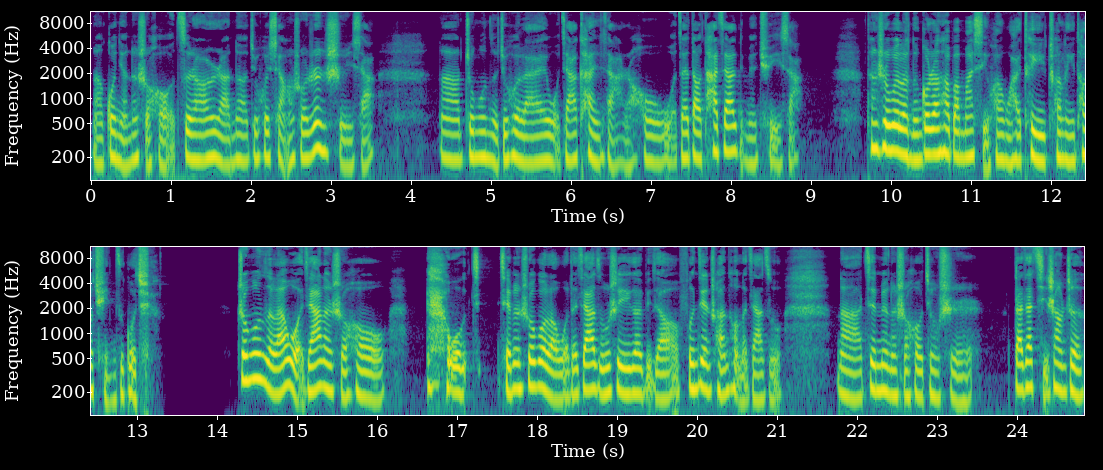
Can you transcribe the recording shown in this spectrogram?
那过年的时候，自然而然的就会想要说认识一下。那钟公子就会来我家看一下，然后我再到他家里面去一下。但是为了能够让他爸妈喜欢，我还特意穿了一套裙子过去。钟公子来我家的时候，我前面说过了，我的家族是一个比较封建传统的家族。那见面的时候就是大家齐上阵，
